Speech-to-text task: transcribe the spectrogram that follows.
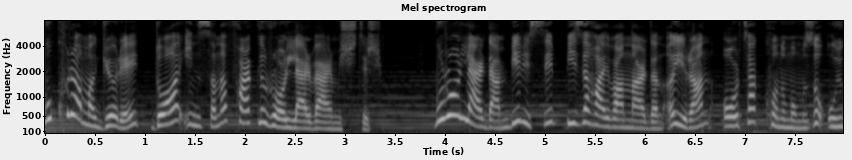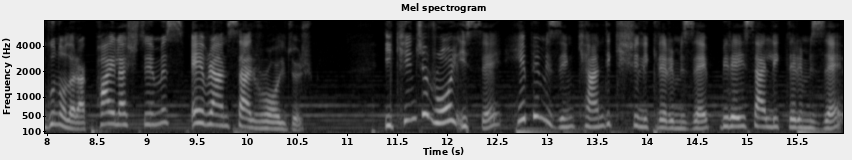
Bu kurama göre doğa insana farklı roller vermiştir. Bu rollerden birisi bizi hayvanlardan ayıran ortak konumumuza uygun olarak paylaştığımız evrensel roldür. İkinci rol ise hepimizin kendi kişiliklerimize, bireyselliklerimize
